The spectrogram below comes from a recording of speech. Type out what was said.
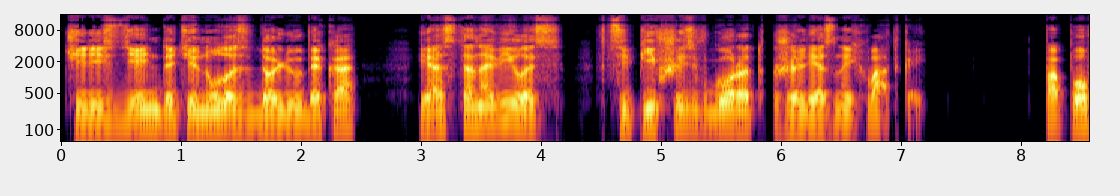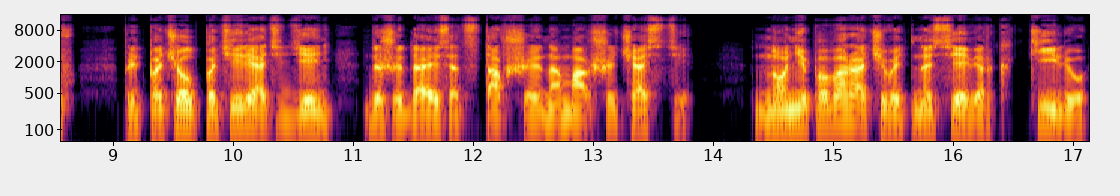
Через день дотянулась до Любека и остановилась, вцепившись в город железной хваткой. Попов предпочел потерять день, дожидаясь отставшие на марше части, но не поворачивать на север к Килю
